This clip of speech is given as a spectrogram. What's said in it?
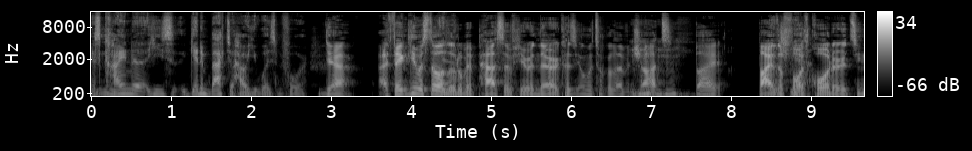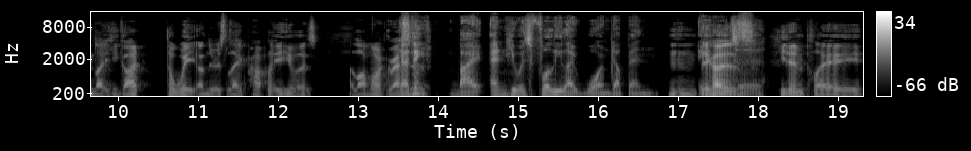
it's Mhm. kind of he's getting back to how he was before. yeah. I think he was still a little bit passive here and there because he only took 11 Mhm, shots. mhm. But by the fourth yeah. quarter, it seemed like he got the weight under his leg properly. He was a lot more aggressive. Yeah, I think by and he was fully like warmed up and Mhm. able because to- he didn't play.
